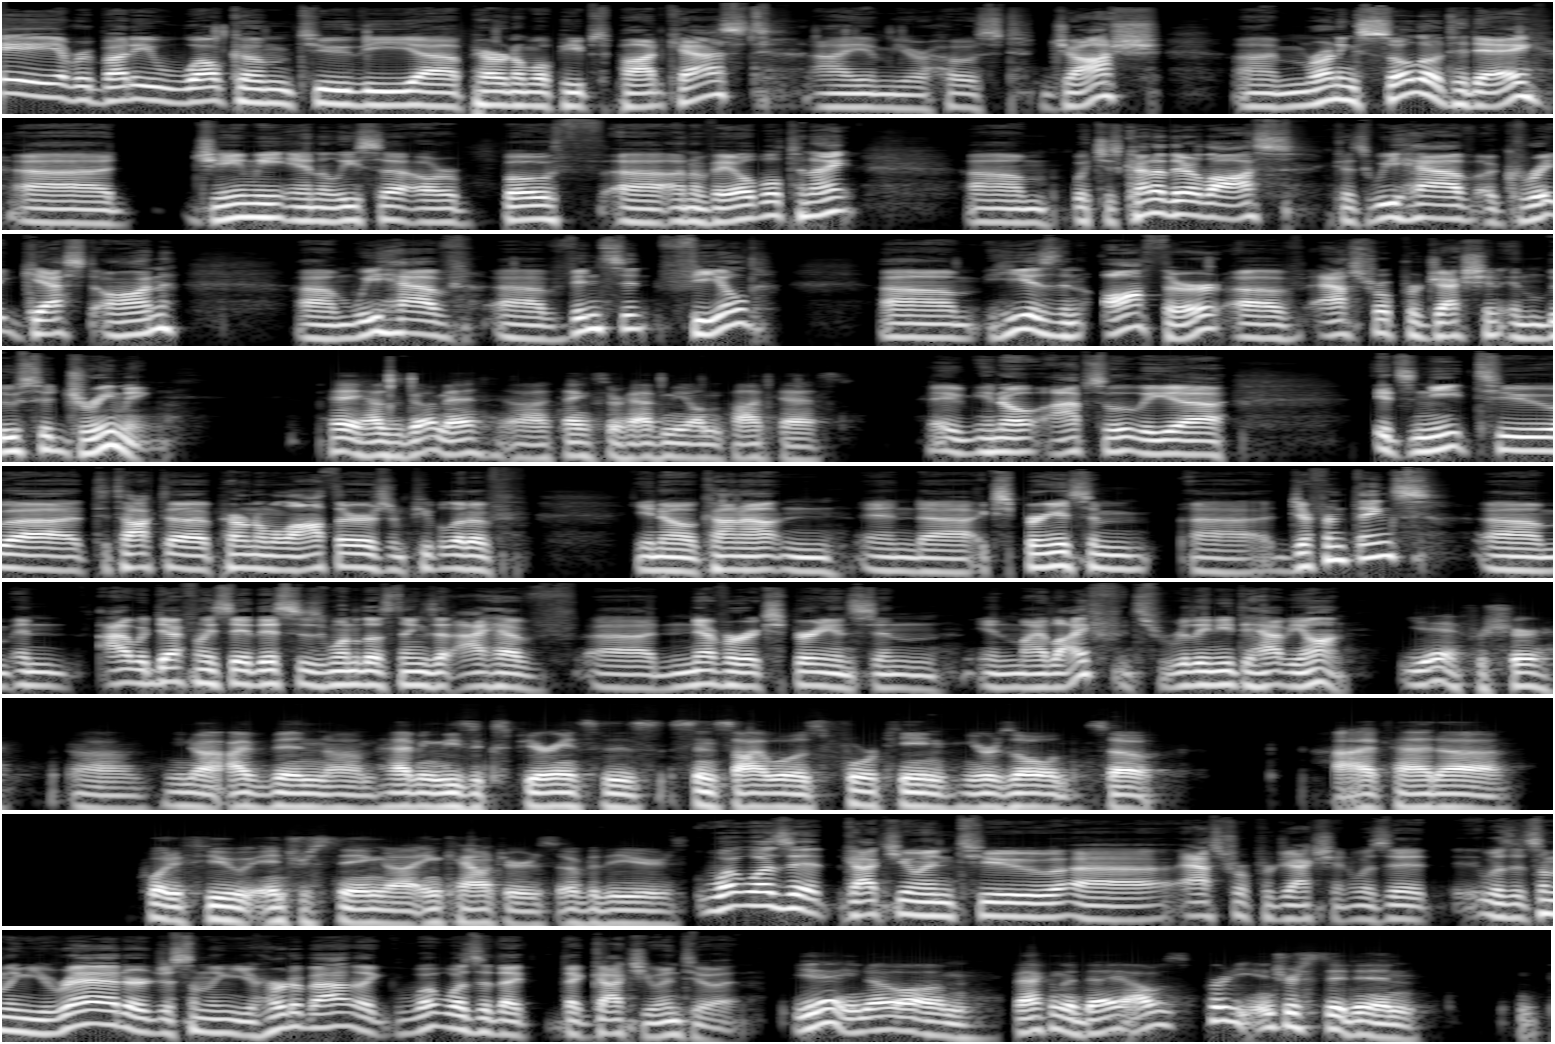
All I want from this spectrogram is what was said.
Hey, everybody. Welcome to the uh, Paranormal Peeps podcast. I am your host, Josh. I'm running solo today. Uh, Jamie and Elisa are both uh, unavailable tonight, um, which is kind of their loss because we have a great guest on. Um, we have uh, Vincent Field. Um, he is an author of Astral Projection and Lucid Dreaming. Hey, how's it going, man? Uh, thanks for having me on the podcast. Hey, you know, absolutely. It's neat to uh, to talk to paranormal authors and people that have you know gone out and and uh, experienced some uh, different things. Um, and I would definitely say this is one of those things that I have uh, never experienced in in my life. It's really neat to have you on. Yeah, for sure. Uh, you know, I've been um, having these experiences since I was 14 years old. So I've had uh, quite a few interesting uh, encounters over the years. What was it got you into uh, astral projection? Was it was it something you read or just something you heard about? Like, what was it that that got you into it? Yeah, you know, um, back in the day, I was pretty interested in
